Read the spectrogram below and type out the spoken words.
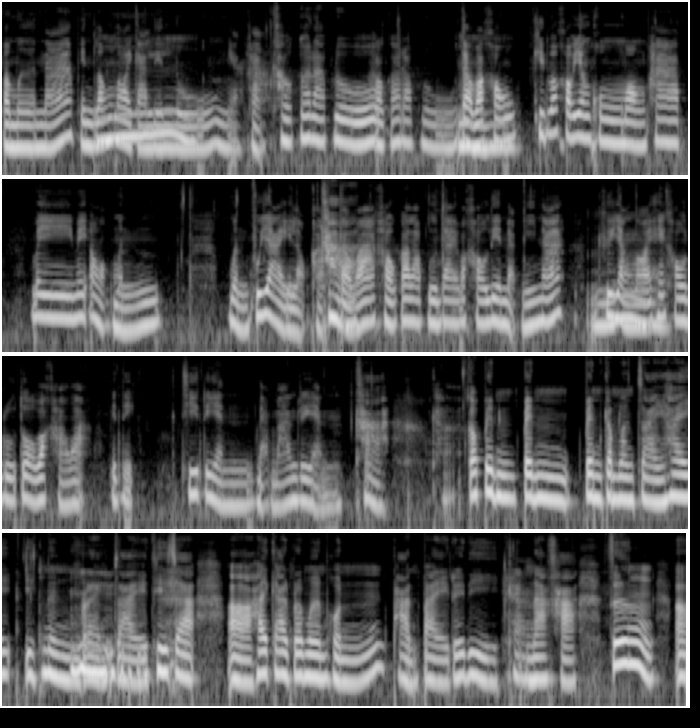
ประเมินนะ เป็นร่องรอยการเรียนรู้อย่างเงี้ยค่ะ เขาก็รับรู้ เขาก็รับรู้ แต่ว่าเขาคิดว่าเขายังคงมองภาพไม่ไม่ออกเหมือนเหมือนผู้ใหญ่หรอกค่ะค่ะแต่ว่าเขาก็รับรู้ได้ว่าเขาเรียนแบบนี้นะ คืออย่างน้อยให้เขารู้ตัวว่าเขาอะเป็นเด็กที่เรียนแบบบ้านเรียนค่ะค่ะ ก็เป็นเป็นเป็นกำลังใจให้อีกหนึ่งแรงใจที่จะเอ่อให้การประเมินผลผ่านไปด้วยดีค่ะนะคะ ซึ่งเอ่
